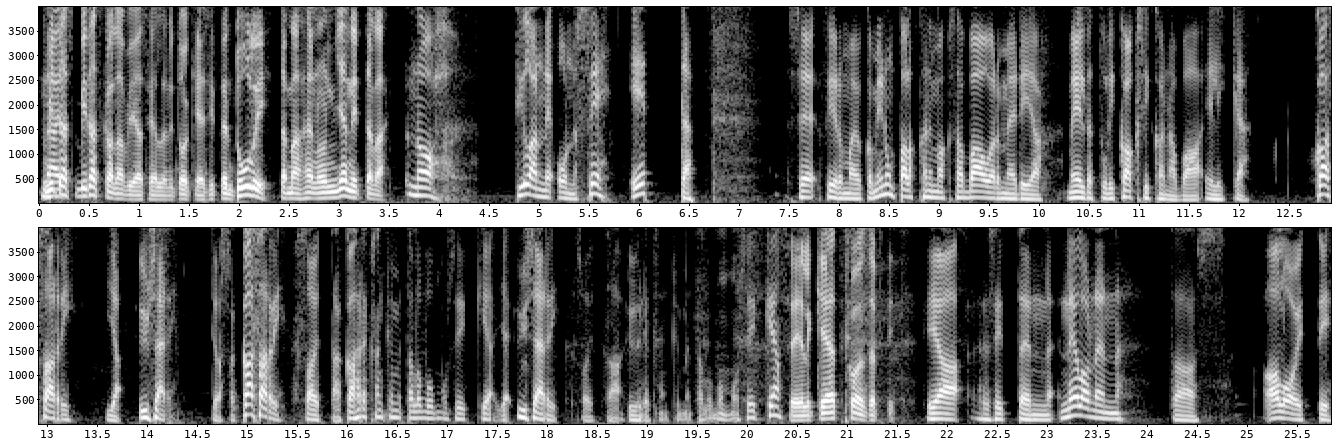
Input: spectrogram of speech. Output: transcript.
Näin- Mitäs, mitäs kanavia siellä nyt oikein sitten tuli? Tämähän on jännittävä. No, tilanne on se, että se firma, joka minun palkkani maksaa Bauer Media, meiltä tuli kaksi kanavaa, eli Kasari ja Ysäri, jossa Kasari soittaa 80-luvun musiikkia ja Ysäri soittaa 90-luvun musiikkia. Selkeät konseptit. Ja sitten Nelonen taas aloitti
